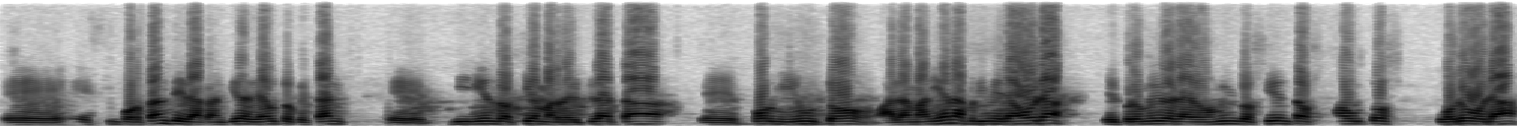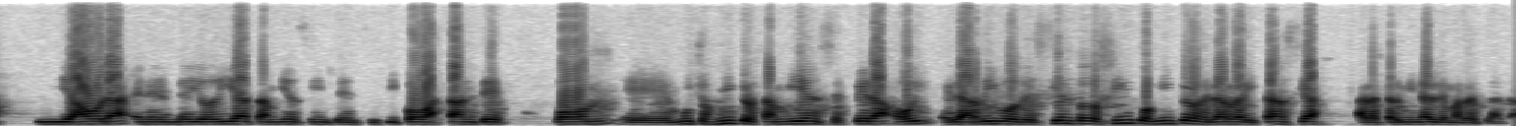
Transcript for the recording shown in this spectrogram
es importante la cantidad de autos que están viniendo aquí a Mar del Plata por minuto. A la mañana, primera hora, el promedio era de 2.200 autos por hora y ahora en el mediodía también se intensificó bastante con eh, muchos micros también. Se espera hoy el arribo de 105 micros de larga distancia a la terminal de Mar del Plata.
